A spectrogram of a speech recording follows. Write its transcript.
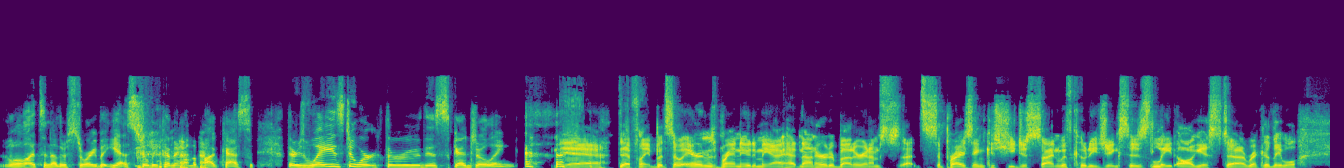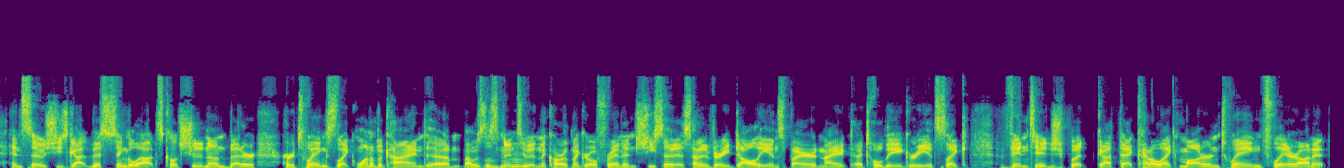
well, that's another story, but yes, she'll be coming on the podcast. There's ways to work through this scheduling. yeah, definitely. But so Erin was brand new to me. I had not heard about her, and I'm uh, surprising because she just signed with Cody Jinks's late August uh, record label, and so she's got this single out. It's called "Should Have Known Better." Her twang's like one of a kind. Um, I was listening to it in the car with my girlfriend, and she said it sounded very Dolly inspired, and I I totally agree. It's like vintage, but got that kind of like modern twang flair on it.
